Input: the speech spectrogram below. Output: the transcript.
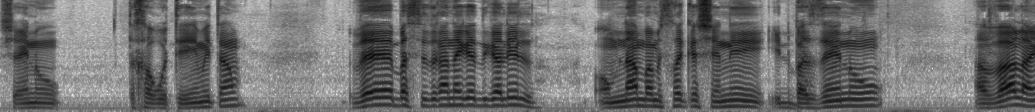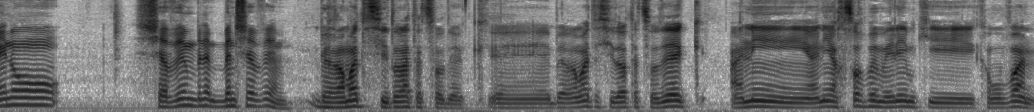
שהיינו תחרותיים איתם, ובסדרה נגד גליל. אמנם במשחק השני התבזינו, אבל היינו שווים בין בין שווים. ברמת הסדרה אתה צודק. אה, ברמת הסדרה אתה צודק. אני, אני אחסוך במילים כי כמובן,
